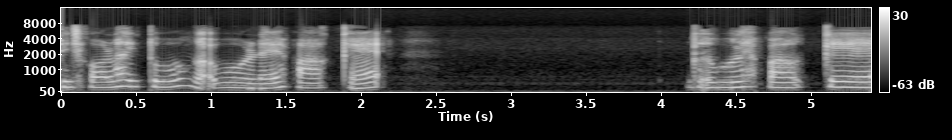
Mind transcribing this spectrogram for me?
di sekolah itu nggak boleh pakai nggak boleh pakai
